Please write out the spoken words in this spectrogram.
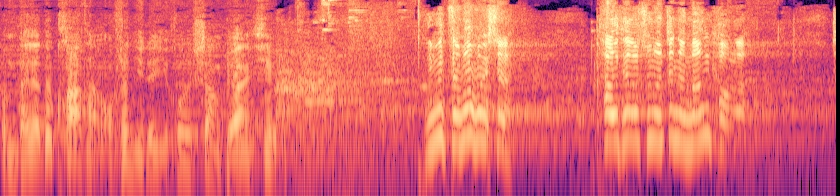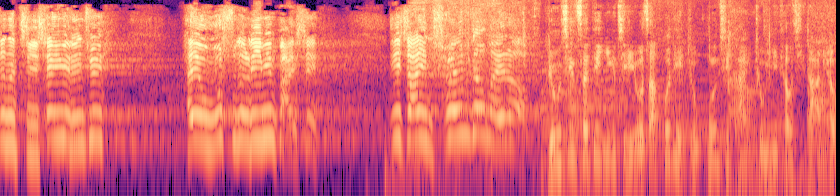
我们大家都夸他嘛。我说你这以后上表演系。你们怎么回事？后天都冲到站的门口了，站的几千御林军，还有无数的黎民百姓。一眨眼全都没了。如今在电影《解忧杂货店》中，王俊凯终于挑起大梁。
